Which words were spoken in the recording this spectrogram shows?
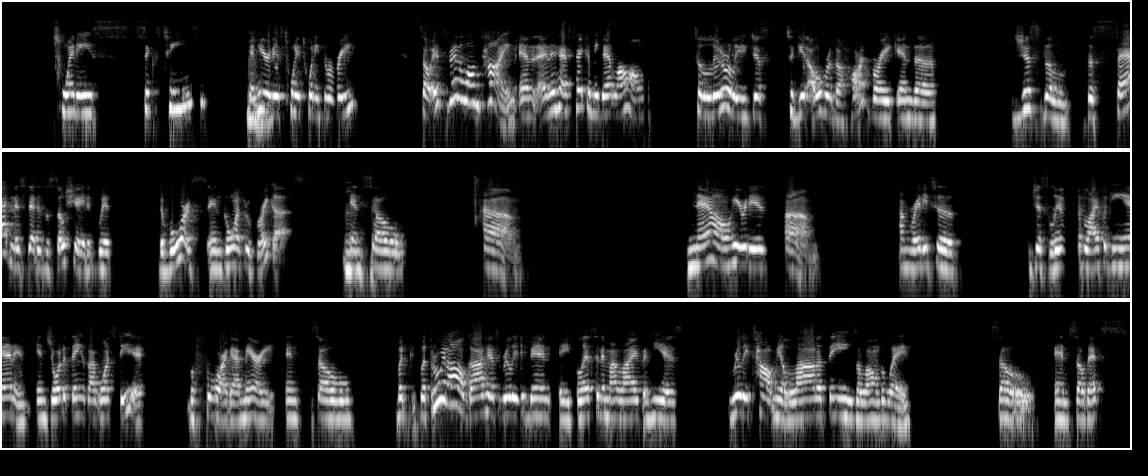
2016. Mm-hmm. And here it is 2023. So it's been a long time and, and it has taken me that long to literally just to get over the heartbreak and the just the the sadness that is associated with divorce and going through breakups. Mm-hmm. And so um now here it is um I'm ready to just live life again and enjoy the things I once did before I got married. And so, but but through it all, God has really been a blessing in my life, and He has really taught me a lot of things along the way. So and so that's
